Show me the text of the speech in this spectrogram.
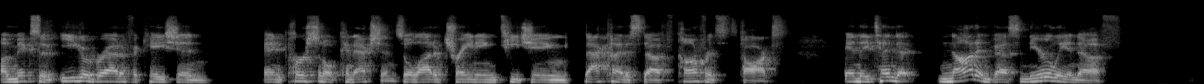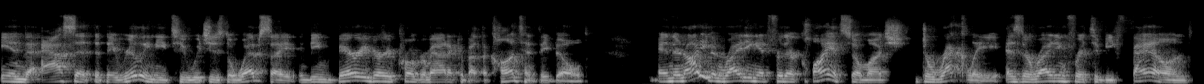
a mix of ego gratification and personal connection. So a lot of training, teaching, that kind of stuff, conference talks. And they tend to not invest nearly enough in the asset that they really need to, which is the website, and being very, very programmatic about the content they build. And they're not even writing it for their clients so much directly as they're writing for it to be found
